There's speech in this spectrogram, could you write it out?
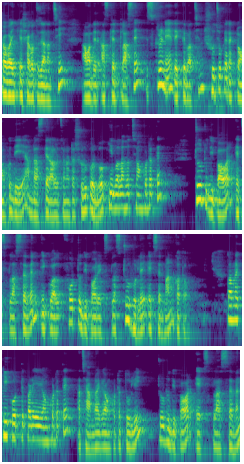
সবাইকে স্বাগত জানাচ্ছি। আমাদের আজকের ক্লাসে স্ক্রিনে দেখতে পাচ্ছেন সূচকের একটা অঙ্ক দিয়ে আমরা আজকের আলোচনাটা শুরু করব। কি বলা হচ্ছে অঙ্কটাতে? Two to the power x plus seven equal four to the power x plus two হলে এক্সের মান কত? তো আমরা কি করতে পারি এই অঙ্কটাতে? আচ্ছা আমরা আগে অঙ্কটা তুলি। Two to the power x plus seven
